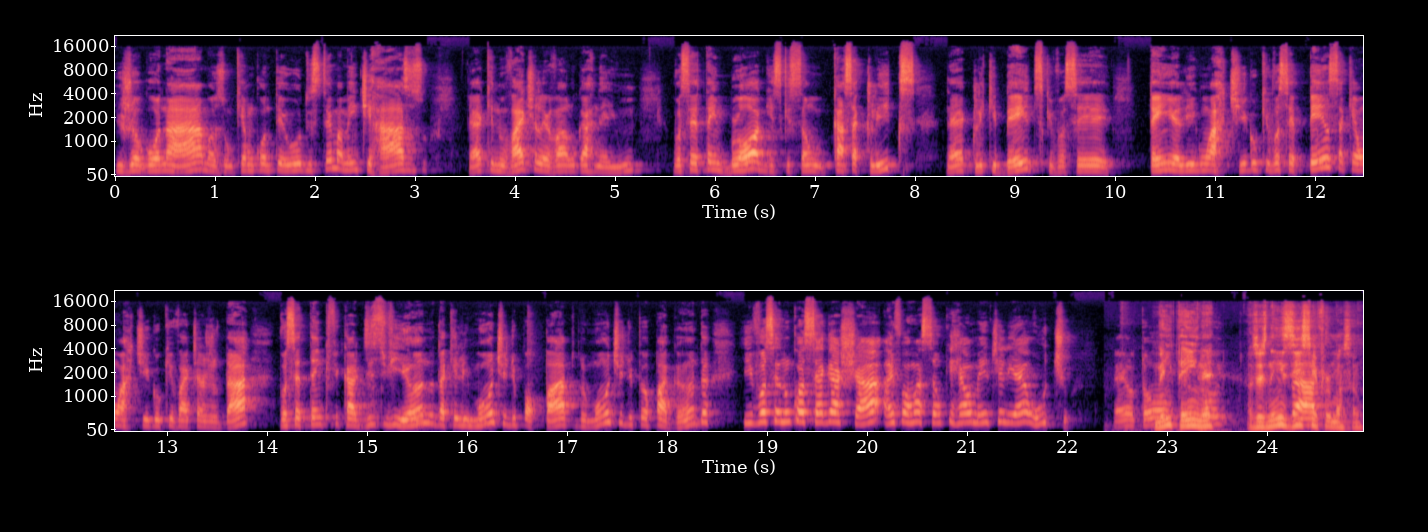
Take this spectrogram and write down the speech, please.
e jogou na Amazon, que é um conteúdo extremamente raso, né, que não vai te levar a lugar nenhum. Você tem blogs que são caça-cliques, né, clickbaits, que você tem ali um artigo que você pensa que é um artigo que vai te ajudar, você tem que ficar desviando daquele monte de pop-up, do monte de propaganda, e você não consegue achar a informação que realmente ele é útil. É, tô, nem tem, tô... né? Às vezes nem Exato. existe a informação.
